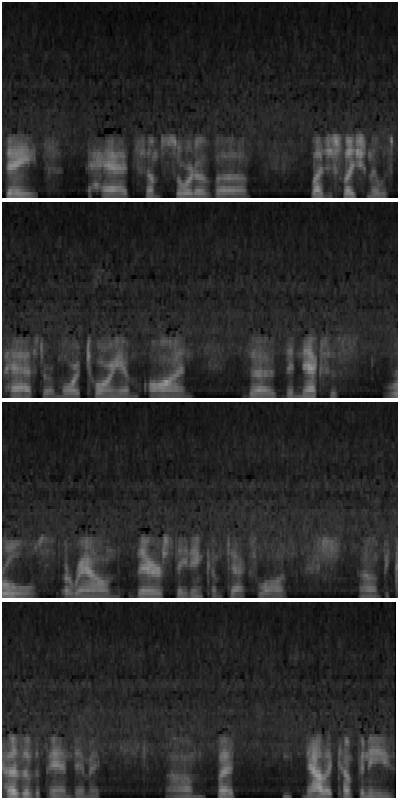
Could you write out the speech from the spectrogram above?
states had some sort of uh, legislation that was passed or a moratorium on the, the nexus rules around their state income tax laws uh, because of the pandemic. Um, but now that companies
